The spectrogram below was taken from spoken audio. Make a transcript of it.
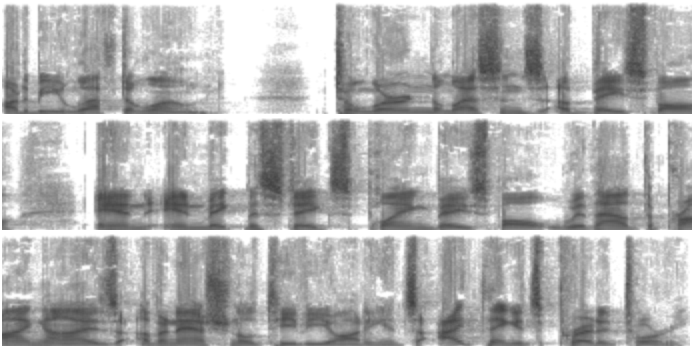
ought to be left alone to learn the lessons of baseball and, and make mistakes playing baseball without the prying eyes of a national TV audience. I think it's predatory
